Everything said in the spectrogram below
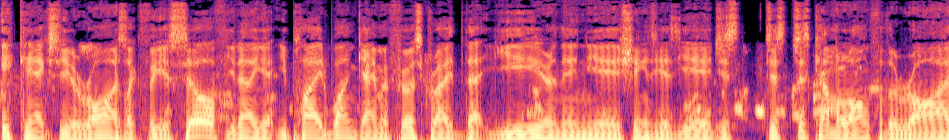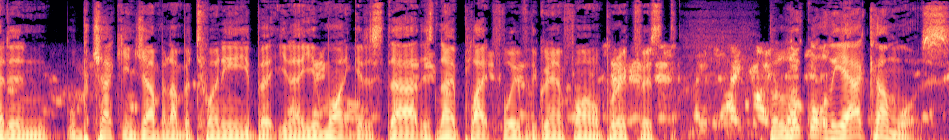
it can actually arise. Like for yourself, you know, you, you played one game of first grade that year, and then yeah, Sheensy goes, yeah, just just just come along for the ride, and we'll chuck you in jumper number twenty. But you know, you might get a start. There's no plate for you for the grand final breakfast. But look what the outcome was.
